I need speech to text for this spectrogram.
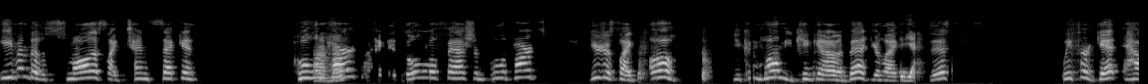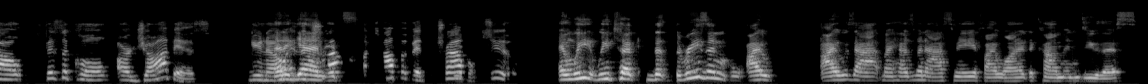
even the smallest like 10 second pull Uh-huh. apart, like a good old fashioned pull aparts, you're just like, oh, you come home, you can't get out of bed. You're like, Yes. this, we forget how physical our job is, you know, and again travel it's on top of it, travel too. and we we took the, the reason i i was at my husband asked me if i wanted to come and do this.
